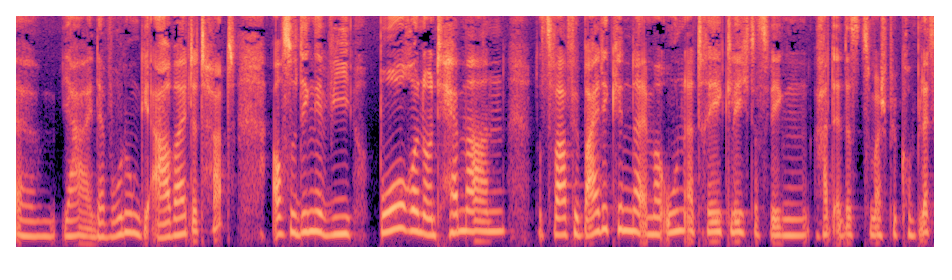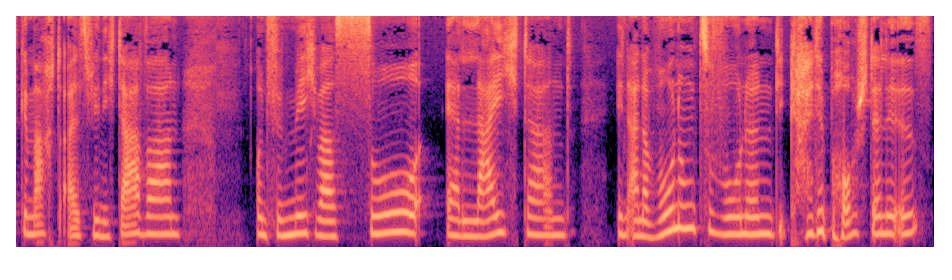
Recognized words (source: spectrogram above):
ähm, ja in der Wohnung gearbeitet hat. Auch so Dinge wie Bohren und Hämmern. Das war für beide Kinder immer unerträglich. Deswegen hat er das zum Beispiel komplett gemacht, als wir nicht da waren. Und für mich war es so erleichternd, in einer Wohnung zu wohnen, die keine Baustelle ist,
